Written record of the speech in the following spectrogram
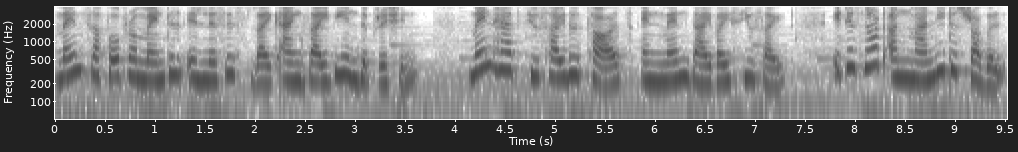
Men suffer from mental illnesses like anxiety and depression. Men have suicidal thoughts and men die by suicide. It is not unmanly to struggle,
